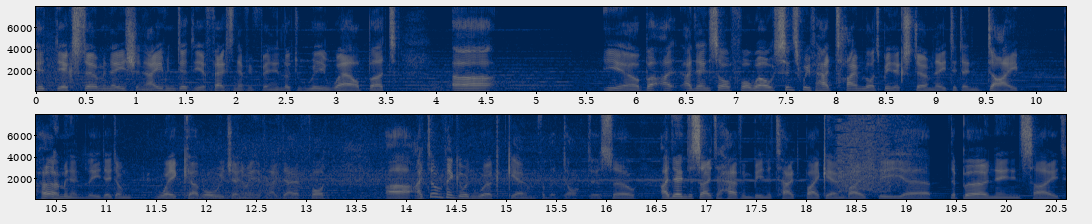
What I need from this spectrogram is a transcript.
hit the extermination. I even did the effects and everything. It looked really well, but uh, you know, but I, I then saw for well, since we've had Time Lords being exterminated and die permanently, they don't wake up or regenerate anything like that. I thought. Uh, I don't think it would work again for the Doctor, so I then decided to have him being attacked by again by the uh, the burning inside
